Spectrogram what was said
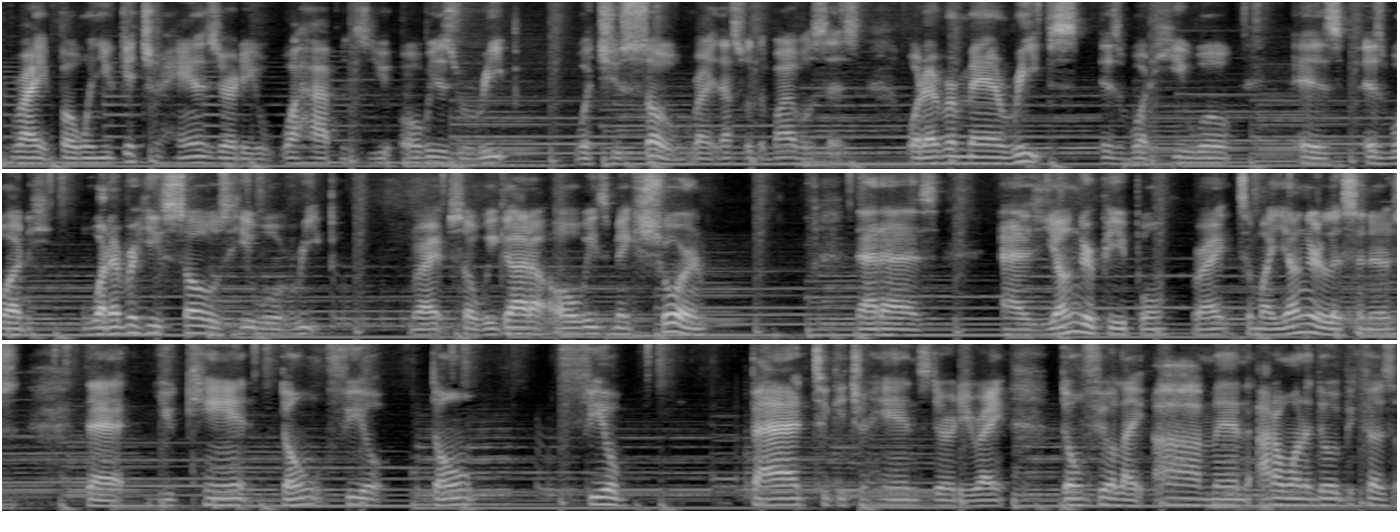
right? But when you get your hands dirty, what happens? You always reap what you sow, right? That's what the Bible says. Whatever man reaps is what he will is is what he, whatever he sows, he will reap right? So we gotta always make sure that as as younger people, right, to my younger listeners, that you can't don't feel don't feel bad to get your hands dirty, right? Don't feel like, ah, man, I don't want to do it because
